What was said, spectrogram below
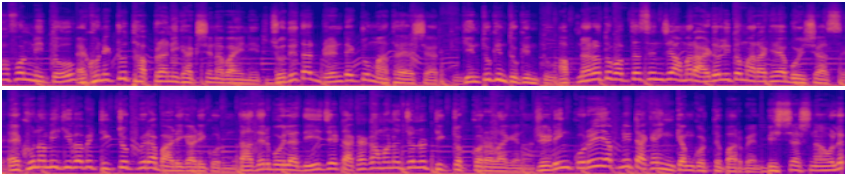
ফাফন নিত, এখন একটু থাপরানি খাক সেনাবাহিনীর। যদি তার ব্রেনটা একটু মাথায় আসে আর কি। কিন্তু কিন্তু কিন্তু, আপনারা তো ভাবতেছেন যে আমার আইডলই তো মারা খেয়া বসে আছে। এখন আমি কীভাবে টিকটক করে বাড়ি গাড়ি করব তাদের বইলা দিই যে টাকা কামানোর জন্য টিকটক করা লাগে না। ট্রেডিং করেই আপনি টাকা ইনকাম করতে পারবেন। বিশ্বাস না হলে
